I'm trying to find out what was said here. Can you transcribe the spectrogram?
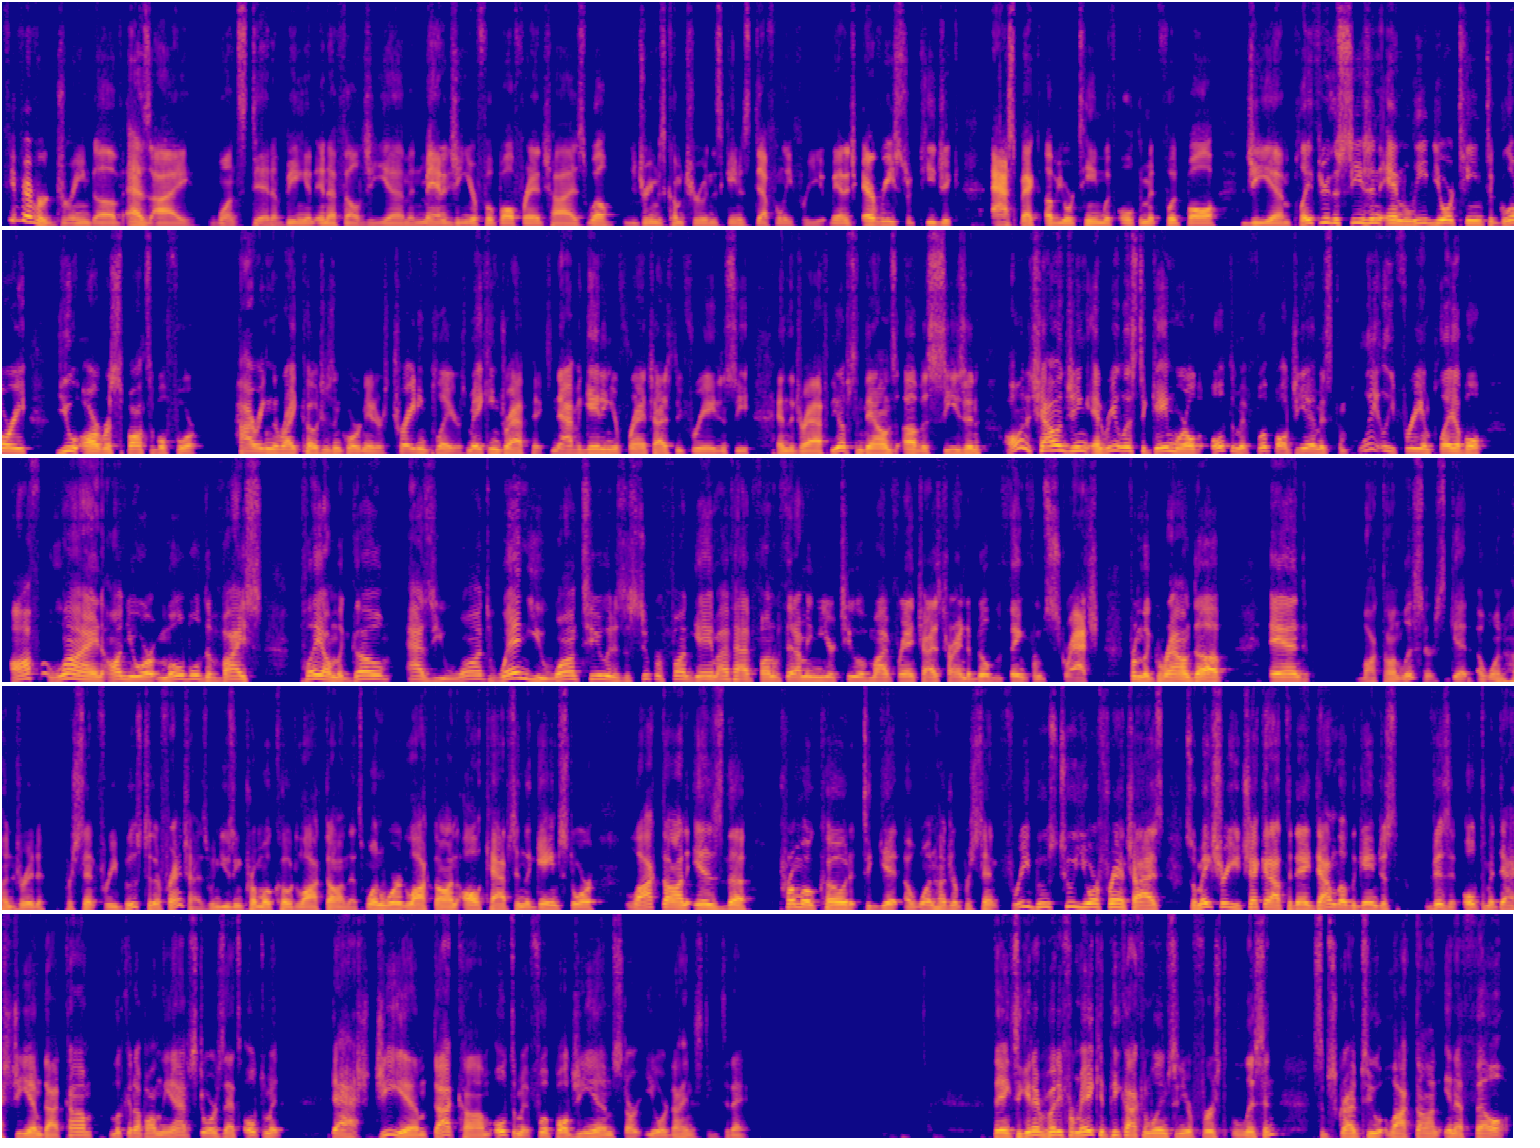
If you've ever dreamed of, as I once did, of being an NFL GM and managing your football franchise, well, your dream has come true, and this game is definitely for you. Manage every strategic aspect of your team with Ultimate Football GM. Play through the season and lead your team to glory you are responsible for. hiring the right coaches and coordinators, trading players, making draft picks, navigating your franchise through free agency and the draft, the ups and downs of a season, all in a challenging and realistic game world. Ultimate Football GM is completely free and playable offline on your mobile device. Play on the go as you want, when you want to. It is a super fun game. I've had fun with it. I'm in year two of my franchise trying to build the thing from scratch, from the ground up. And locked on listeners get a 100% free boost to their franchise when using promo code locked on. That's one word locked on, all caps in the game store. Locked on is the promo code to get a 100% free boost to your franchise. So make sure you check it out today. Download the game. Just visit ultimate-gm.com. Look it up on the app stores. That's ultimate-gm.com. Ultimate Football GM. Start your dynasty today. Thanks again, everybody, for making Peacock and Williamson your first listen. Subscribe to Locked On NFL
